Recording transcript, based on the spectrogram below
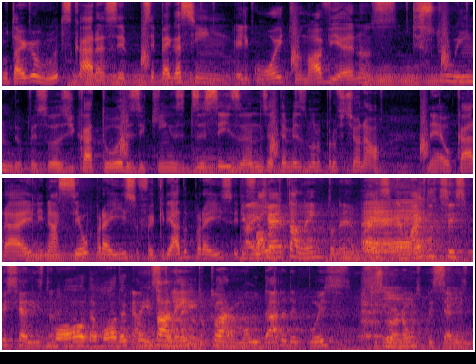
O Tiger Woods, cara, você pega assim, ele com 8, 9 anos, destruindo pessoas de 14, 15, 16 anos e até mesmo no profissional. Né? O cara, ele nasceu pra isso, foi criado pra isso, ele Aí fala... já é talento, né? Mas é... É. mais do que ser especialista. Né? Moda, moda com É um isso talento, também. claro, moldado depois, se Sim, tornou um especialista.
